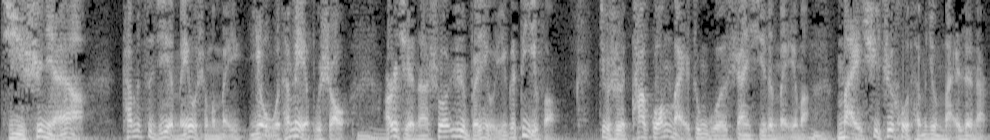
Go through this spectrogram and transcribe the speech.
几十年啊，他们自己也没有什么煤，有他们也不烧，而且呢，说日本有一个地方，就是他光买中国山西的煤嘛，买去之后他们就埋在那儿。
